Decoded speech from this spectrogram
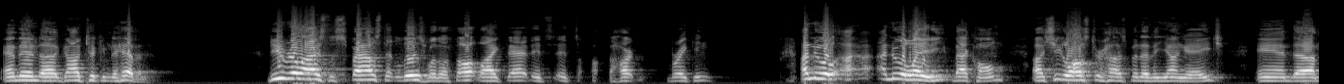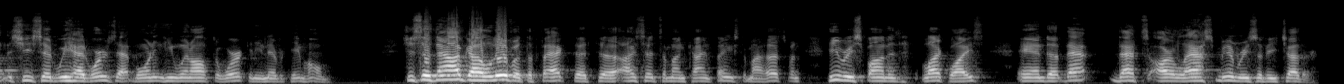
and then uh, God took him to heaven. Do you realize the spouse that lives with a thought like that, it's, it's heartbreaking? I knew, a, I knew a lady back home. Uh, she lost her husband at a young age. And um, she said, We had words that morning. He went off to work and he never came home. She says, Now I've got to live with the fact that uh, I said some unkind things to my husband. He responded likewise. And uh, that, that's our last memories of each other.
